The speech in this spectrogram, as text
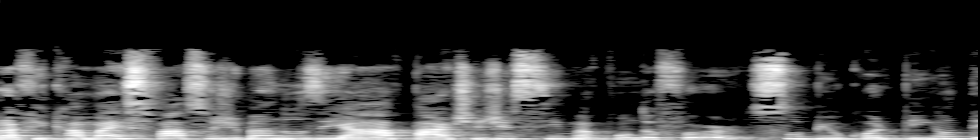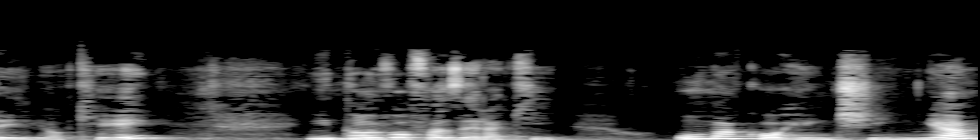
para ficar mais fácil de manusear a parte de cima quando eu for subir o corpinho dele, ok? Então, eu vou fazer aqui uma correntinha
